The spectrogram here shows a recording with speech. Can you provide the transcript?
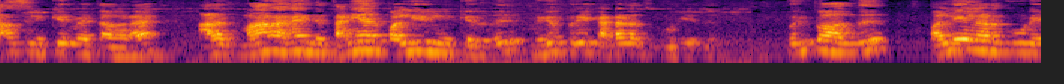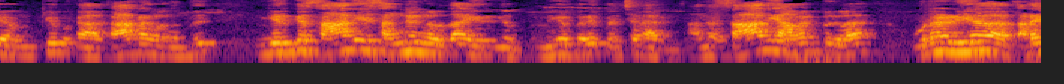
அரசு நிற்கணுமே தவிர அதற்கு மாறாக இந்த தனியார் பள்ளியில் நிற்கிறது மிகப்பெரிய கட்டணத்துக்குரியது. குறிப்பா வந்து பள்ளியில் நடக்கக்கூடிய முக்கிய காரணங்கள் வந்து இங்க இருக்க சாதிய சங்கங்கள் தான் இருக்கு. மிகப்பெரிய பிரச்சனை இருக்கு. அந்த சாதிய அமைப்புகளை உடனடியா தடை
